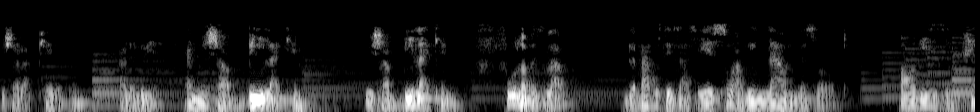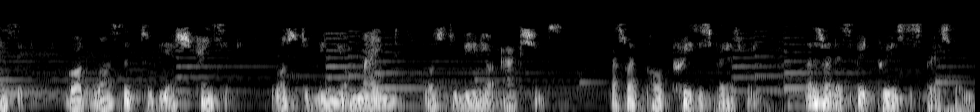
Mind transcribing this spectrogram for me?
we shall appear with him. Hallelujah. And we shall be like him. We shall be like him, full of his love. The Bible says, as he is, so are we now in this world. All this is intrinsic. God wants it to be extrinsic. He wants it to be in your mind. He wants it to be in your actions. That's why Paul prays his prayers for you. That is why the Spirit prays his prayers for you.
